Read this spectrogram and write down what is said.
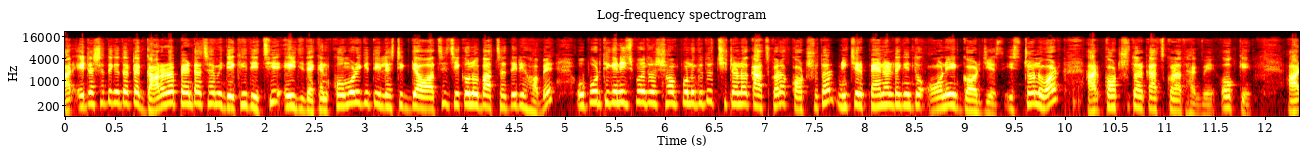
আর এটার সাথে কিন্তু একটা গাড়ারা প্যান্ট আছে, আমি দেখিয়ে দিচ্ছি। এই যে দেখেন, কোমরে কিন্তু ইলাস্টিক দেওয়া আছে যে কোনো বাচ্চাদেরই হবে। উপর থেকে নিচ পর্যন্ত সম্পূর্ণ কিন্তু ছিটানো কাজ করা কটসুতার নিচের প্যানেলটা কিন্তু অনেক গর্জিয়াস স্টোন ওয়ার্ক আর কটসুতার কাজ করা থাকবে। ওকে আর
